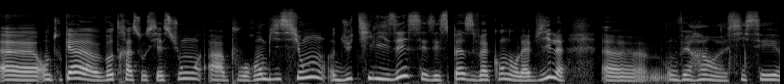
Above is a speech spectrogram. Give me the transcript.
Euh, en tout cas, votre association a pour ambition d'utiliser ces espaces vacants dans la ville. Euh, on verra euh, si c'est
